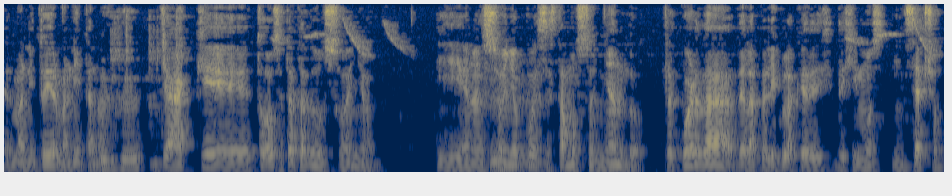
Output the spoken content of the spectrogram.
hermanito y hermanita, ¿no? Ya que todo se trata de un sueño. Y en el sueño, pues estamos soñando. ¿Recuerda de la película que di- dijimos Inception?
